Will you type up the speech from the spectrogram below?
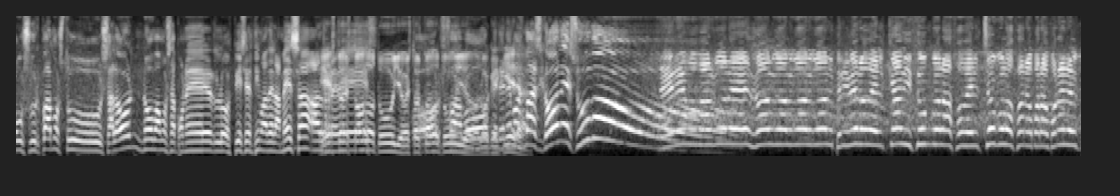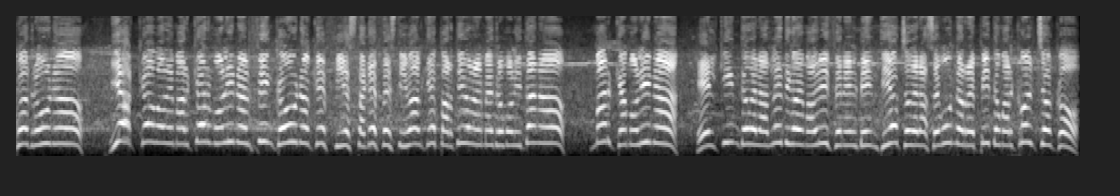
Usurpamos tu salón, no vamos a poner los pies encima de la mesa. Al esto revés. es todo tuyo, esto es todo tuyo, favor, lo que, tenemos quieras. más goles, Hugo. Tenemos más goles, gol, gol, gol, gol. Primero del Cádiz, un golazo del Choco Lozano para poner el 4-1. Y acaba de marcar Molina el 5-1. Qué fiesta, qué festival, qué partido en el Metropolitano. Marca Molina el quinto del Atlético de Madrid en el 28 de la segunda. Repito, marcó el Choco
